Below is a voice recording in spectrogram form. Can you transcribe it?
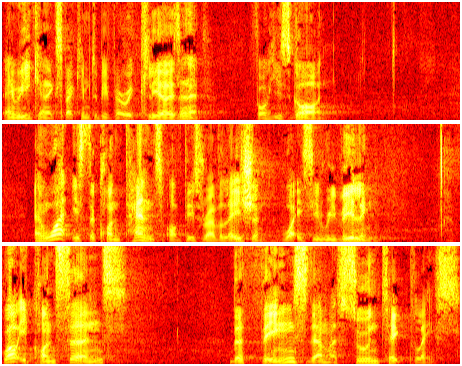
And we can expect him to be very clear, isn't it? For he's God. And what is the content of this revelation? What is he revealing? Well, it concerns the things that must soon take place.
